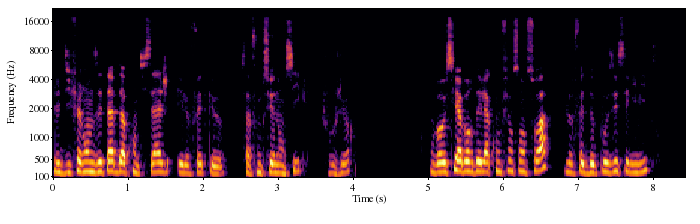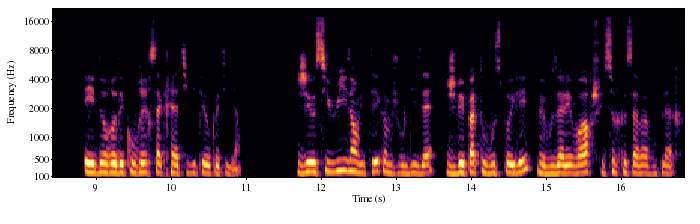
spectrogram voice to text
les différentes étapes d'apprentissage et le fait que ça fonctionne en cycle, je vous jure. On va aussi aborder la confiance en soi, le fait de poser ses limites et de redécouvrir sa créativité au quotidien. J'ai aussi huit invités, comme je vous le disais. Je vais pas tout vous spoiler, mais vous allez voir, je suis sûre que ça va vous plaire.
